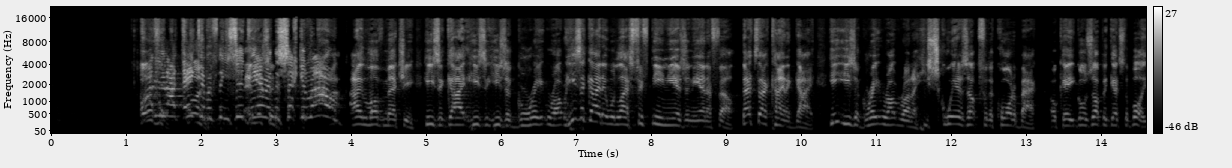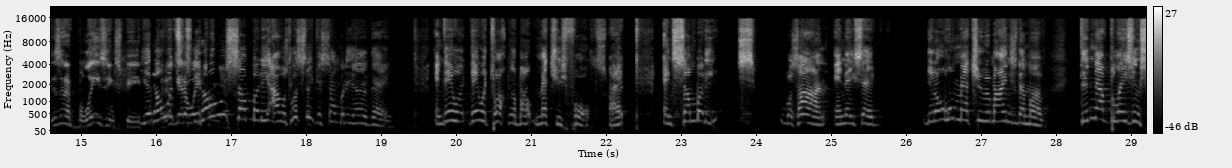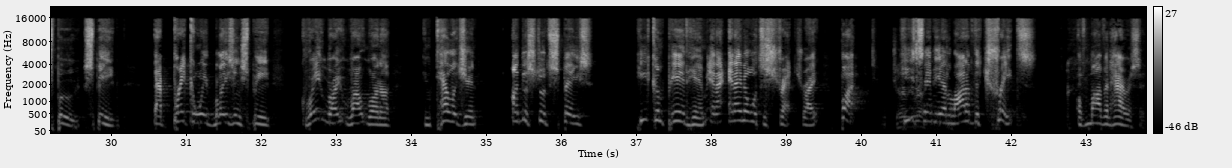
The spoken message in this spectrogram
Why do you not take him if he's in and there in the second round? I love Metchie. He's a guy. He's a, he's a great route. He's a guy that would last 15 years in the NFL. That's that kind of guy. He, he's a great route runner. He squares up for the quarterback. Okay, he goes up and gets the ball. He doesn't have blazing speed. You know what? You know you. somebody? I was listening to somebody the other day, and they were they were talking about Metchie's faults, right? And somebody was on, and they said, "You know who Metchie reminds them of? Didn't have blazing speed, speed, that breakaway blazing speed. Great right route runner, intelligent, understood space. He compared him, and I, and I know it's a stretch, right? But Jerry he said he had a lot of the traits of Marvin Harrison.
